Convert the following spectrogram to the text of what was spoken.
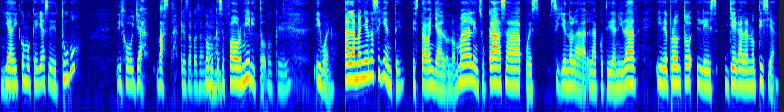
y ahí como que ella se detuvo y dijo, ya, basta. ¿Qué está pasando? Como que se fue a dormir y todo. Y bueno, a la mañana siguiente estaban ya a lo normal, en su casa, pues siguiendo la, la cotidianidad, y de pronto les llega la noticia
